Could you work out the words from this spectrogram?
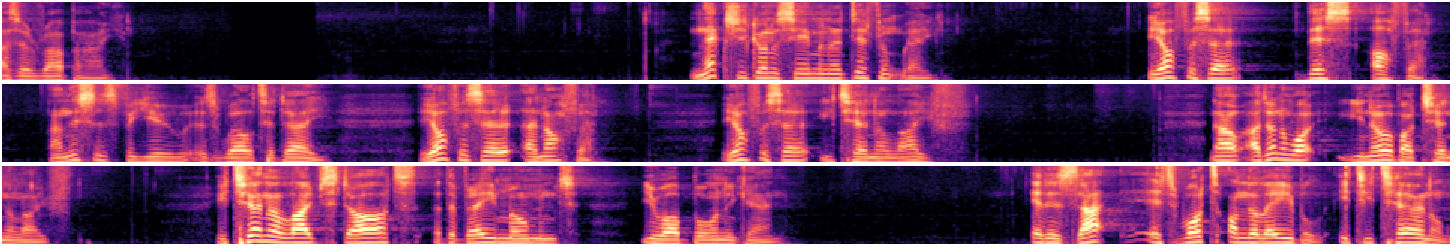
as a rabbi. Next, she's going to see him in a different way. He offers her this offer. And this is for you as well today. He offers her an offer, he offers her eternal life. Now, I don't know what you know about eternal life. Eternal life starts at the very moment you are born again. It is that, it's what's on the label. It's eternal.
